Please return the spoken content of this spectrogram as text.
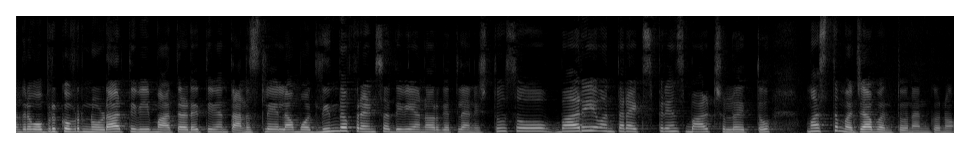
ಅಂದ್ರೆ ಒಬ್ರಿಗೊಬ್ರು ನೋಡಾತೀವಿ ಮಾತಾಡತ್ತೀವಿ ಅಂತ ಅನಿಸ್ಲೇ ಇಲ್ಲ. ಮೊದಲಿಂದ ಫ್ರೆಂಡ್ಸ್ ಅದೀವಿ ಅನ್ನೋರ್ಗತ್ಲೆ ಅನಿಸ್ತು. ಸೊ ಭಾರಿ ಒಂಥರ ಎಕ್ಸ್ಪೀರಿಯನ್ಸ್ ಭಾಳ ಚಲೋ ಇತ್ತು. ಮಸ್ತ್ ಮಜಾ ಬಂತು ನನಗೂ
